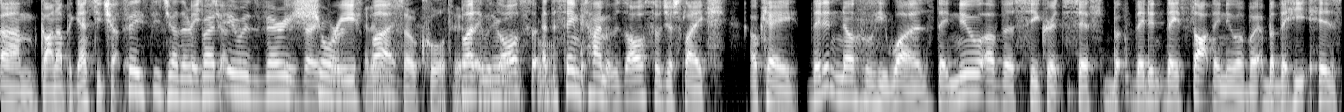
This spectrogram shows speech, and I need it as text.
um, gone up against each other. faced each other, Faced but each it was very It was very short. brief, It but was so cool too. But it was It was also at the same time, it was also just like okay, they didn't know who he was. They knew of a secret Sith, but they didn't. They thought they knew of, it, but the, he, his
